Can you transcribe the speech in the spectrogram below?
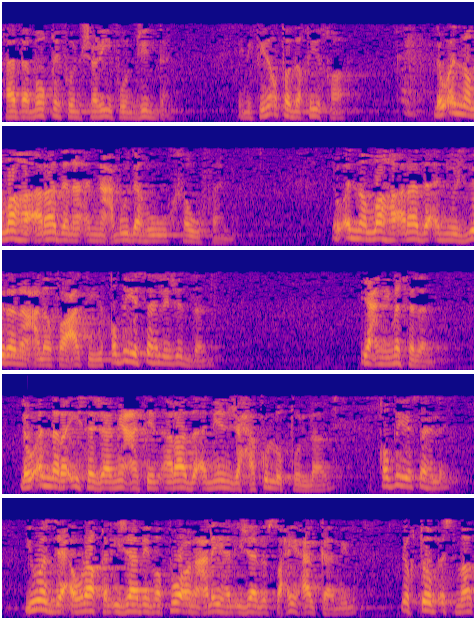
هذا موقف شريف جدا. يعني في نقطة دقيقة لو أن الله أرادنا أن نعبده خوفا لو أن الله أراد أن يجبرنا على طاعته قضية سهلة جدا. يعني مثلا لو أن رئيس جامعة أراد أن ينجح كل الطلاب قضية سهلة. يوزع أوراق الإجابة مطبوع عليها الإجابة الصحيحة الكاملة. يكتب اسمك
